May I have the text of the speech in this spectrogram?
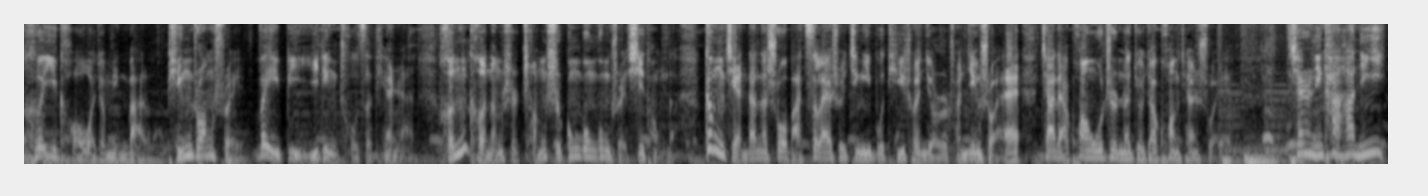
喝一口我就明白了，瓶装水未必一定出自天然，很可能是城市公共供水系统的。更简单的说，把自来水进一步提纯就是纯净水，加点矿物质那就叫矿泉水。先生您看哈，您一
